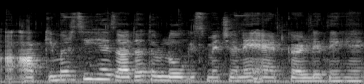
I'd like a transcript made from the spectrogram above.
आपकी मर्ज़ी है, ज़्यादातर लोग इसमें चने ऐड कर लेते हैं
